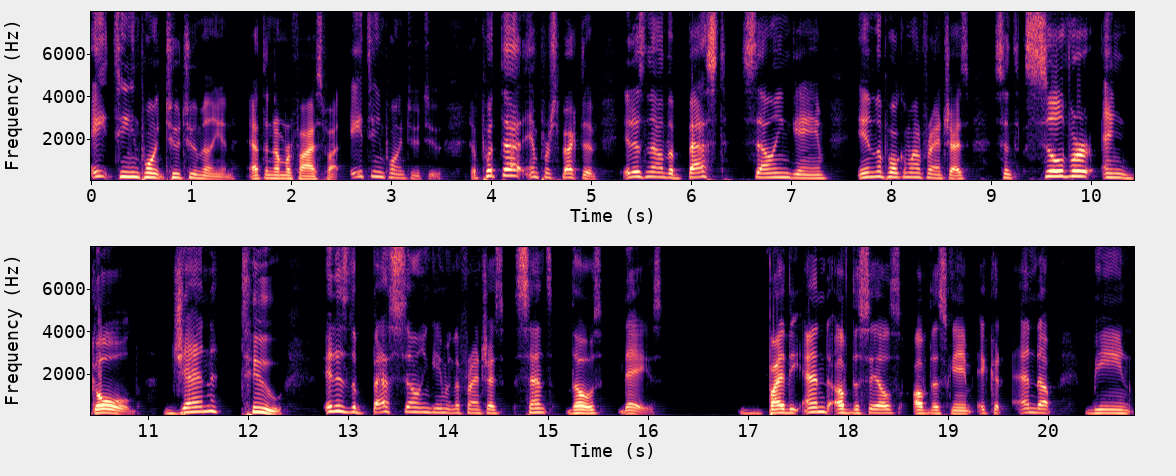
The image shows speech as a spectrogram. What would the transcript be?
18.22 million at the number 5 spot. 18.22. To put that in perspective, it is now the best selling game in the Pokemon franchise since Silver and Gold, Gen 2. It is the best selling game in the franchise since those days. By the end of the sales of this game, it could end up being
